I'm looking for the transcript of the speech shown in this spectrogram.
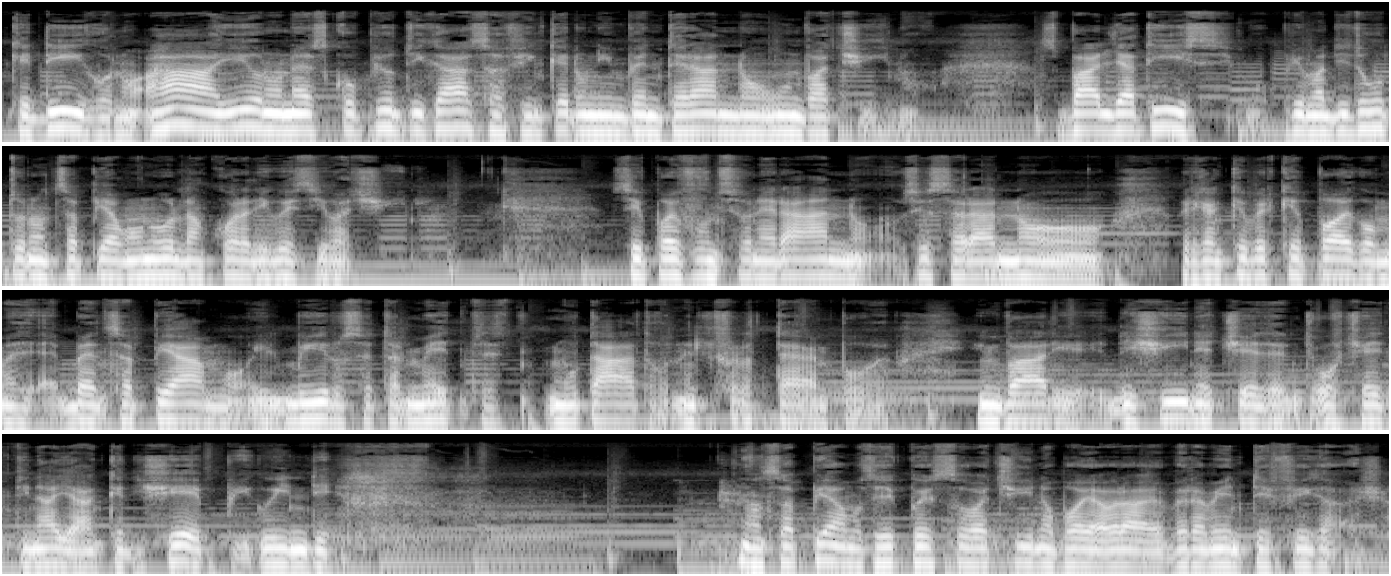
che dicono ah io non esco più di casa finché non inventeranno un vaccino sbagliatissimo. Prima di tutto non sappiamo nulla ancora di questi vaccini. Se poi funzioneranno, se saranno perché anche perché poi come ben sappiamo il virus è talmente mutato nel frattempo in varie decine o centinaia anche di ceppi, quindi non sappiamo se questo vaccino poi avrà veramente efficacia.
